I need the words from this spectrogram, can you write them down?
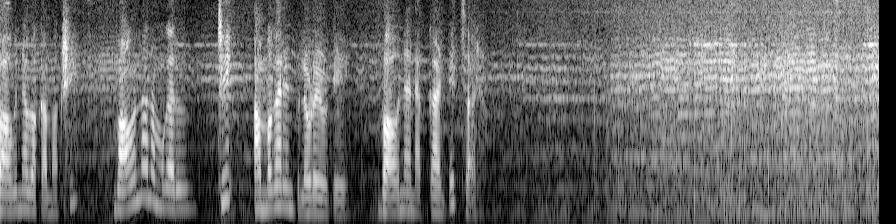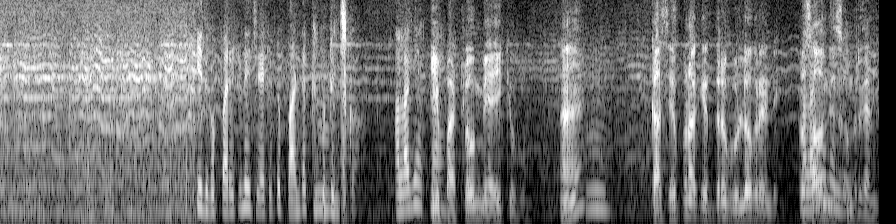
బాగున్నావా కామాక్షి? బాగున్నాను అమ్మగారు. చి అమ్మగారిని పిలవడం ఏమిటి? బాగున్నాను అక్క అంటే చాలు. ఇదిగో పరికిణీ జాకెట్ పండక్కి కుట్టించుకో. అలాగే ఈ బట్టలు మీ ఐకి. కాసేపు నాకు ఇద్దరు గుళ్ళోకి రండి. ప్రసాదం. తీసుకుంటారు కానీ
